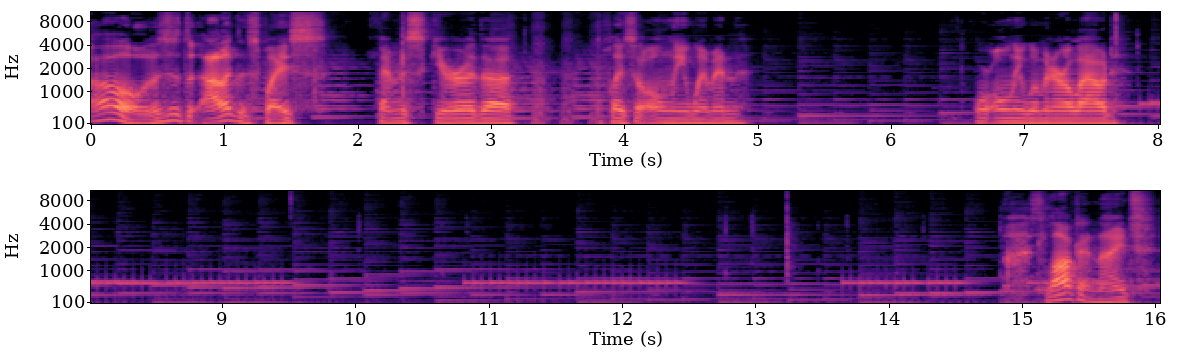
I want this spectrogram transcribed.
Oh, this is the, I like this place. Themyscira, the, the place of only women. Or only women are allowed. Locked at night.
